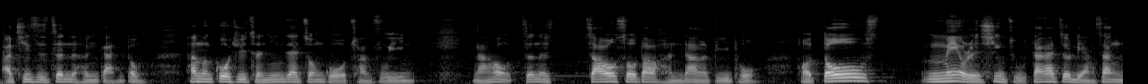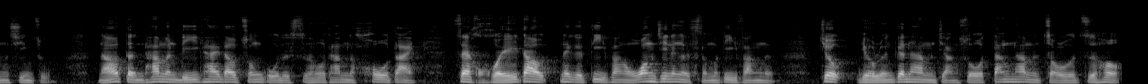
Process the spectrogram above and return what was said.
啊，其实真的很感动。他们过去曾经在中国传福音，然后真的遭受到很大的逼迫，好都没有人信主，大概只有两三人信主。然后等他们离开到中国的时候，他们的后代再回到那个地方，我忘记那个什么地方了，就有人跟他们讲说，当他们走了之后。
